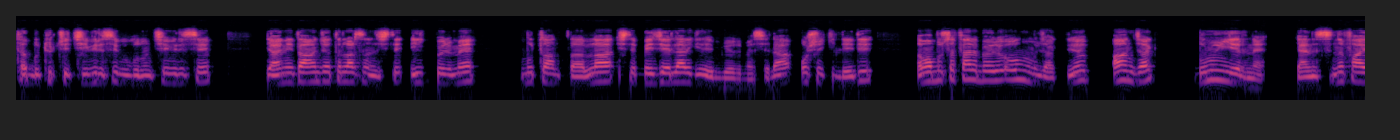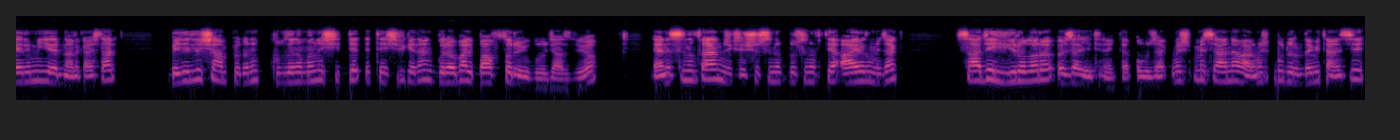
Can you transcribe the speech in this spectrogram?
tabi bu Türkçe çevirisi Google'un çevirisi. Yani daha önce hatırlarsanız işte ilk bölüme mutantlarla işte beceriler girebiliyordu mesela. O şekildeydi. Ama bu sefer böyle olmayacak diyor. Ancak bunun yerine yani sınıf ayrımı yerine arkadaşlar belirli şampiyonların kullanımını şiddetle teşvik eden global bufflar uygulayacağız diyor. Yani sınıflar ayrılmayacak. İşte şu sınıf bu sınıf diye ayrılmayacak. Sadece hero'lara özel yetenekler olacakmış. Mesela ne varmış? Bu durumda bir tanesi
